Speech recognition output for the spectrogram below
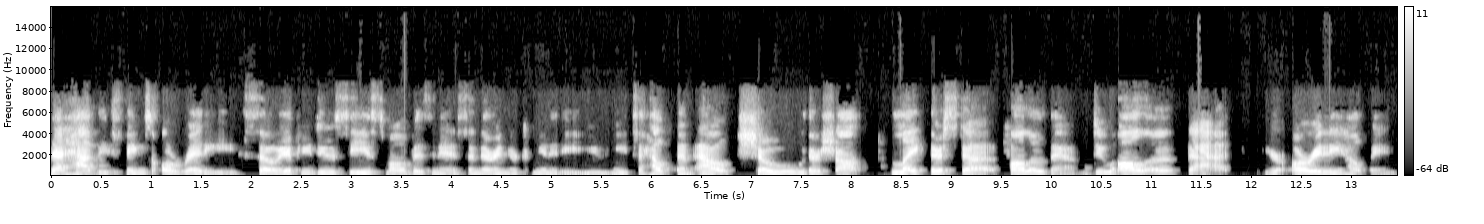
that have these things already. So if you do see a small business and they're in your community, you need to help them out, show their shop, like their stuff, follow them, do all of that. You're already helping.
